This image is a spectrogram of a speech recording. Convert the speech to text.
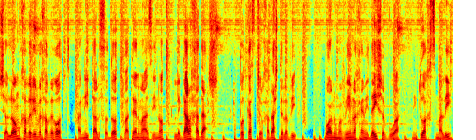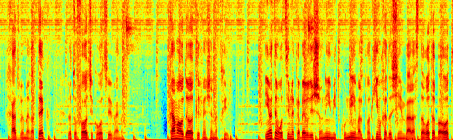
שלום חברים וחברות, אני טל שדות ואתן מאזינות לגל החדש, הפודקאסט של חדש תל אביב, בו אנו מביאים לכם מדי שבוע ניתוח שמאלי, חד ומרתק לתופעות שקורות סביבנו. כמה הודעות לפני שנתחיל. אם אתם רוצים לקבל ראשונים, עדכונים על פרקים חדשים ועל הסדרות הבאות,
